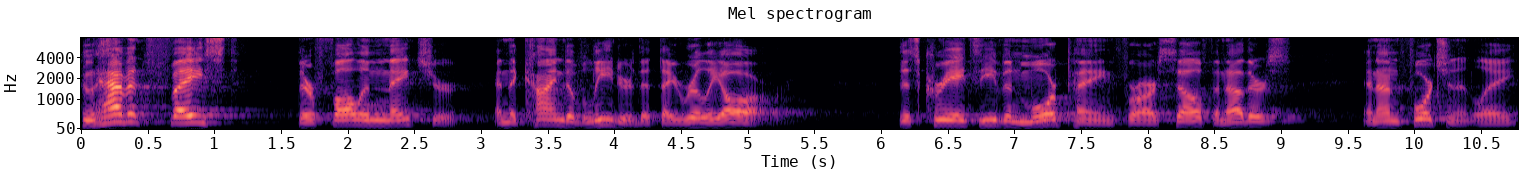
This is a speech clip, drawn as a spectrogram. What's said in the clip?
who haven't faced their fallen nature and the kind of leader that they really are. This creates even more pain for ourselves and others, and unfortunately,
